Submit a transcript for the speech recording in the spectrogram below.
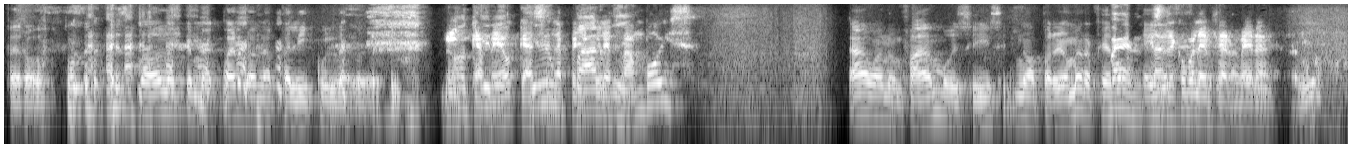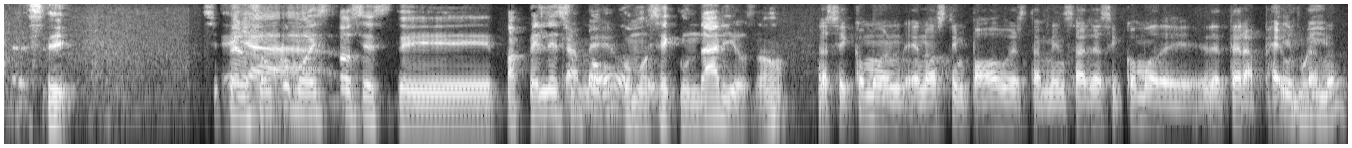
pero es todo lo que me acuerdo de la película. El cameo que hace en la película de Fanboys. Ah, bueno, en Fanboys, sí, sí. No, pero yo me refiero Bueno, sale como la enfermera. Sí. Sí, pero Ella- son como estos este, papeles un poco como sí. secundarios, ¿no? Así como en, en Austin Powers también sale así como de, de terapeuta, ¿no?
